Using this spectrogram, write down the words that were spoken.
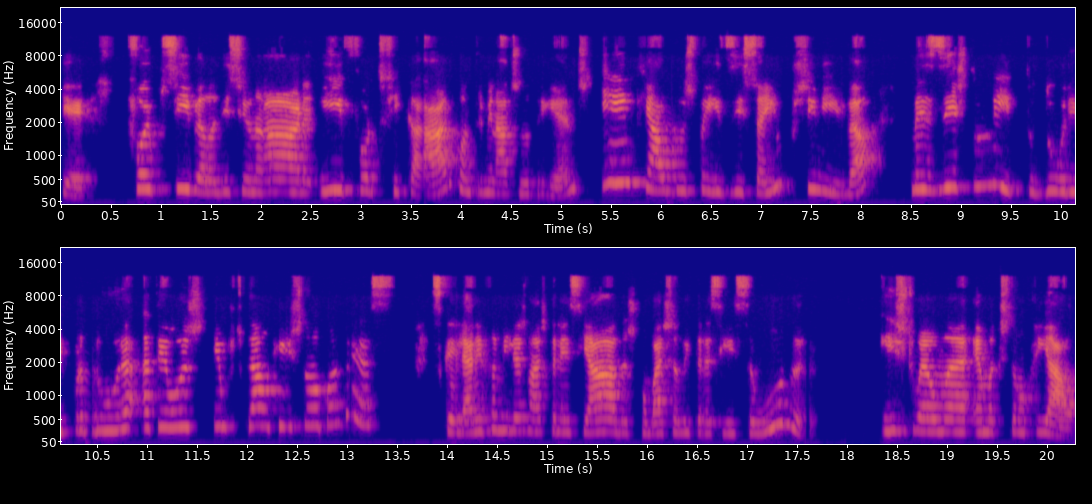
que é foi possível adicionar e fortificar com determinados nutrientes, e em que alguns países isso é imprescindível, mas este mito dura e perdura até hoje em Portugal que isto não acontece. Se calhar em famílias mais carenciadas, com baixa literacia e saúde, isto é uma, é uma questão real.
